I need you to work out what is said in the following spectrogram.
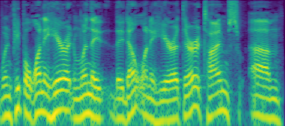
when people want to hear it and when they, they don't want to hear it, there are times, um,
